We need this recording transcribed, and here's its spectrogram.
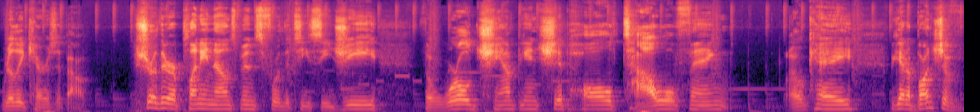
really cares about. Sure, there are plenty announcements for the TCG, the World Championship Hall towel thing. Okay. We got a bunch of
